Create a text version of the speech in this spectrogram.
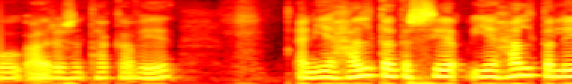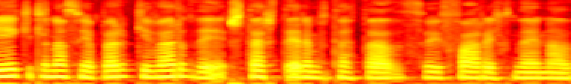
og aðrir sem taka við en ég held að þetta að líkillina því að bergi verði stert er einmitt þetta að þau fari einhvern veginn að,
